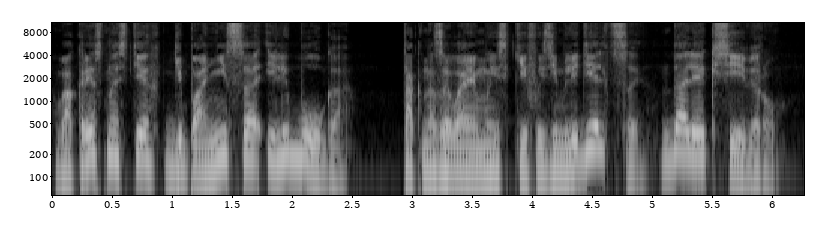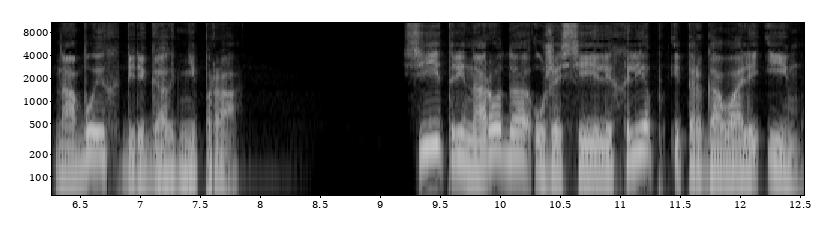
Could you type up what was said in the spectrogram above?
в окрестностях Гипониса или Буга, так называемые скифы-земледельцы, далее к северу, на обоих берегах Днепра. Сии три народа уже сеяли хлеб и торговали им.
